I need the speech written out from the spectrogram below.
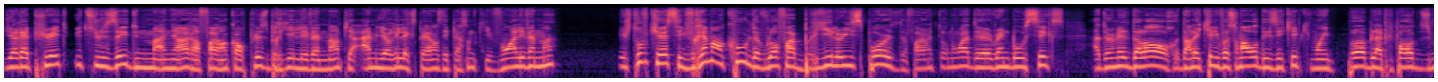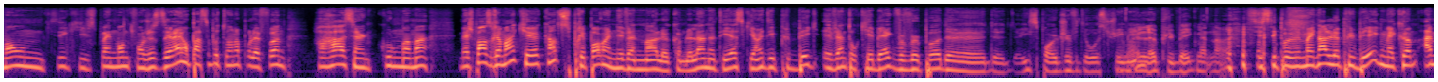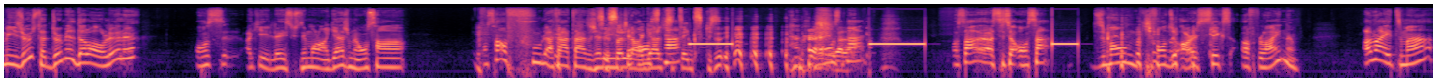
il aurait pu être utilisé d'une manière à faire encore plus briller l'événement puis à améliorer l'expérience des personnes qui vont à l'événement. Et je trouve que c'est vraiment cool de vouloir faire briller le e-sport, de faire un tournoi de Rainbow Six à 2000 dollars dans lequel il va sûrement avoir des équipes qui vont être pub la plupart du monde, tu sais, qui plein de monde qui vont juste dire hey, on participe au tournoi pour le fun. Haha, c'est un cool moment. Mais je pense vraiment que quand tu prépares un événement là, comme le LAN ETS, qui est un des plus big events au Québec, veux, veux pas de, de, e-sport, jeux vidéo, streaming. Le plus big maintenant. c'est pas maintenant le plus big, mais comme à mes yeux, ce 2000$ là, on Ok, là, excusez mon langage, mais on s'en. On s'en fout, là. Attends, attends. C'est ça le langage qui t'es excusé. on sent. On sent. C'est ça, on sent du monde qui font du R6 offline honnêtement,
